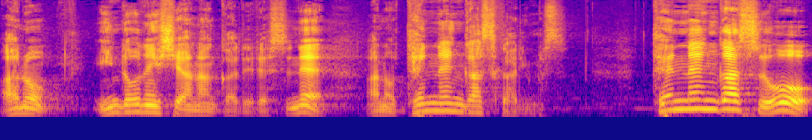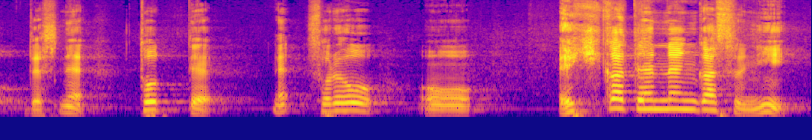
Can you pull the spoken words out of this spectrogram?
あのインドネシアなんかでですねあの天然ガスがあります。天然ガスをですね取って、ね、それを液化天然ガスに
